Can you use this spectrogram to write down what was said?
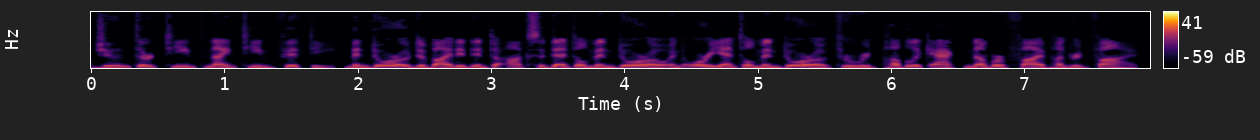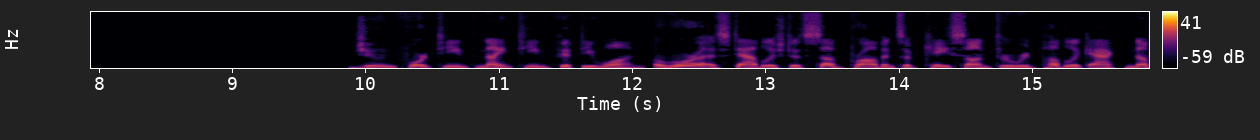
June 13, 1950, Mindoro divided into Occidental Mindoro and Oriental Mindoro through Republic Act No. 505. June 14, 1951, Aurora established as sub-province of Quezon through Republic Act No.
